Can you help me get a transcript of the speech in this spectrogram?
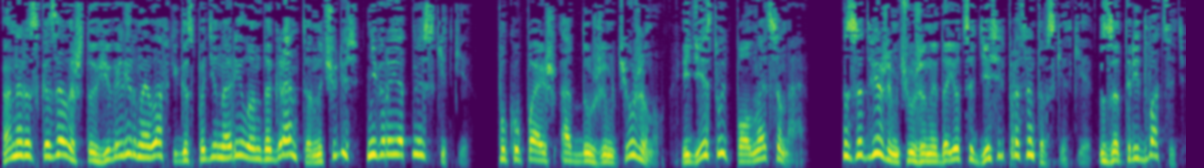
Она рассказала, что в ювелирной лавке господина Риланда Гранта начались невероятные скидки. Покупаешь одну жемчужину, и действует полная цена. За две жемчужины дается 10% скидки, за три 20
